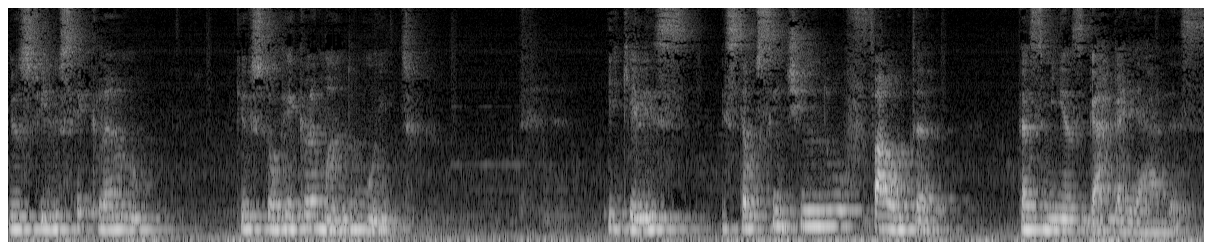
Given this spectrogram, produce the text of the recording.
Meus filhos reclamam que eu estou reclamando muito e que eles estão sentindo falta das minhas gargalhadas.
